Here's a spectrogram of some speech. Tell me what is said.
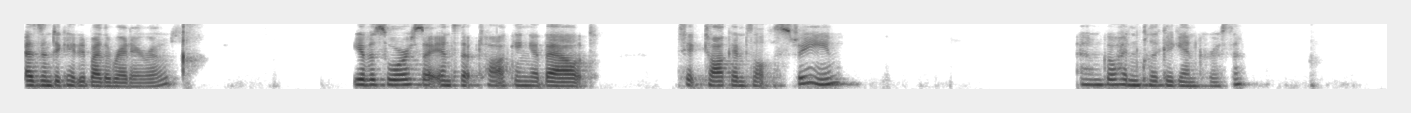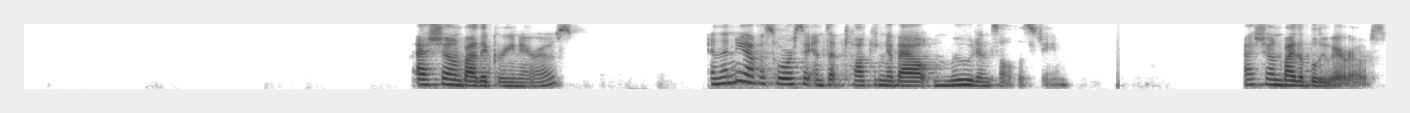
as indicated by the red arrows. You have a source that ends up talking about TikTok and self-esteem. And go ahead and click again, Carissa. As shown by the green arrows. And then you have a source that ends up talking about mood and self-esteem, as shown by the blue arrows.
